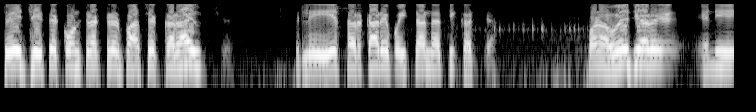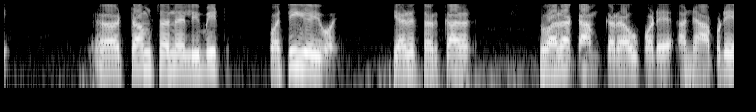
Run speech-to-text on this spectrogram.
તો એ જે તે કોન્ટ્રાક્ટર પાસે કરાયું જ છે. એટલે એ સરકારે પૈસા નથી ખર્ચ્યા. પણ હવે જ્યારે એની ટર્મ્સ અને લિમિટ પતી ગઈ હોય, ત્યારે સરકાર દ્વારા કામ કરાવવું પડે અને આપણે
